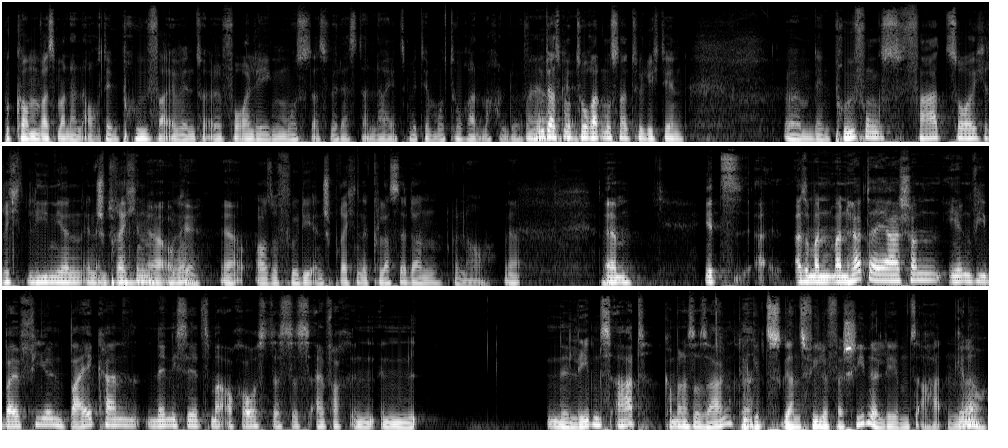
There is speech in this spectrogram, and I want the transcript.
bekommen, was man dann auch dem Prüfer eventuell vorlegen muss, dass wir das dann da jetzt mit dem Motorrad machen dürfen. Ja, und das okay. Motorrad muss natürlich den ähm, den Prüfungsfahrzeugrichtlinien entsprechen. Ja, okay. Ne? Ja. Also für die entsprechende Klasse dann, genau. Ja. Ähm, jetzt, also man, man hört da ja schon irgendwie bei vielen Bikern, nenne ich sie jetzt mal auch raus, dass das einfach in, in eine Lebensart, kann man das so sagen? Da gibt's ganz viele verschiedene Lebensarten. Genau,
